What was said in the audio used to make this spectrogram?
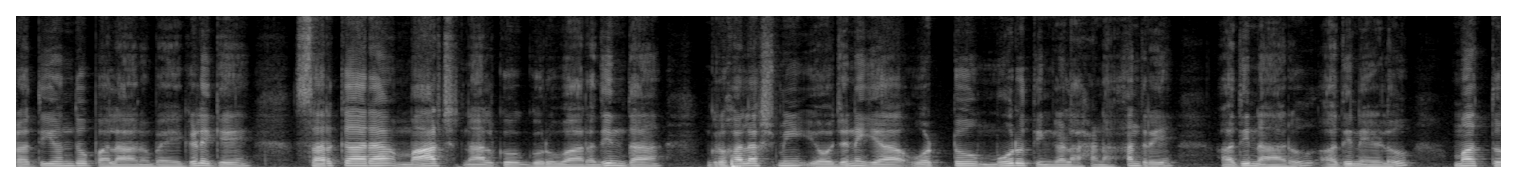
ಪ್ರತಿಯೊಂದು ಫಲಾನುಭವಿಗಳಿಗೆ ಸರ್ಕಾರ ಮಾರ್ಚ್ ನಾಲ್ಕು ಗುರುವಾರದಿಂದ ಗೃಹಲಕ್ಷ್ಮಿ ಯೋಜನೆಯ ಒಟ್ಟು ಮೂರು ತಿಂಗಳ ಹಣ, ಅಂದರೆ ಹದಿನಾರು, ಹದಿನೇಳು ಮತ್ತು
